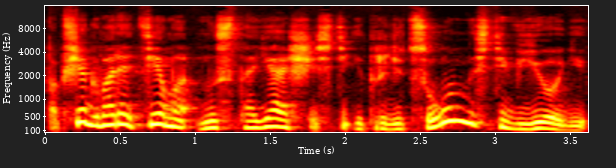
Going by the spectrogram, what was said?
Вообще говоря, тема настоящести и традиционности в йоге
